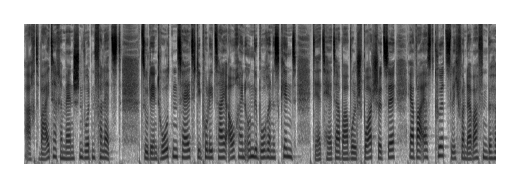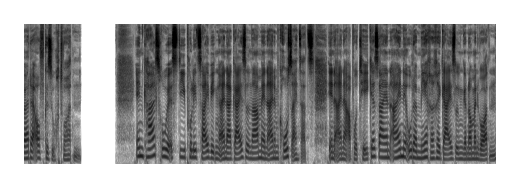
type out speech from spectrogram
Acht weitere Menschen wurden verletzt. Zu den Toten zählt die Polizei auch ein ungeborenes Kind. Der Täter war wohl Sportschütze. Er war erst kürzlich von der Waffenbehörde aufgesucht worden. In Karlsruhe ist die Polizei wegen einer Geiselnahme in einem Großeinsatz. In einer Apotheke seien eine oder mehrere Geiseln genommen worden.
